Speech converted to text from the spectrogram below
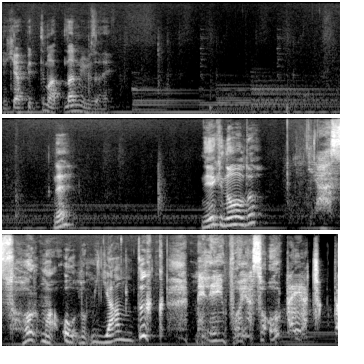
Nikah bitti mi? Attılar mı imzayı? Ne? Niye ki? Ne oldu? Ya sorma oğlum yandık. Meleğin foyası ortaya çıktı.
